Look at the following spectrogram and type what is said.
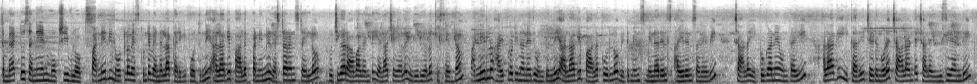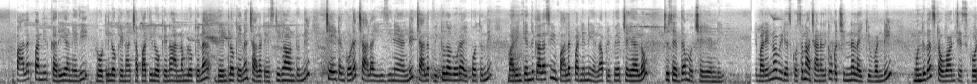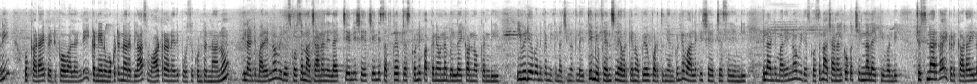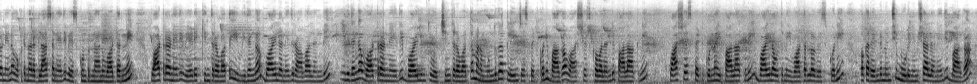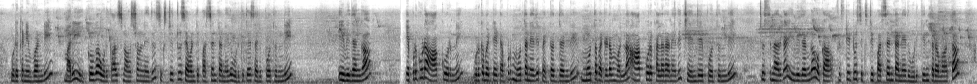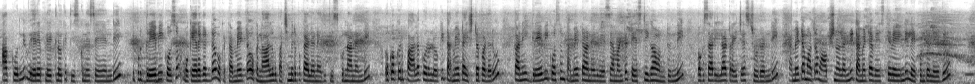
Welcome back to Sunny and Mokshi vlogs. పన్నీర్ని నోట్లో వేసుకుంటే వెన్నెలా కరిగిపోతుంది అలాగే పాలక్ పన్నీర్ని రెస్టారెంట్ స్టైల్లో రుచిగా రావాలంటే ఎలా చేయాలో ఈ వీడియోలో చూసేద్దాం. పన్నీర్లో హై ప్రోటీన్ అనేది ఉంటుంది అలాగే పాలకూరలో విటమిన్స్ మినరల్స్ ఐరన్స్ అనేవి చాలా ఎక్కువగానే ఉంటాయి. అలాగే ఈ కర్రీ చేయడం కూడా చాలా అంటే చాలా ఈజీ అండి. పాలక్ పన్నీర్ కర్రీ అనేది రోటీలోకైనా చపాతీలోకైనా అన్నంలోకైనా దేంట్లోకైనా చాలా టేస్టీగా ఉంటుంది. చేయటం కూడా చాలా ఈజీనే అండి. చాలా క్విక్గా కూడా అయిపోతుంది. మరి ఇంకెందుకు ఆలస్యం? మేము పాలక్ పన్నీర్ని ఎలా ప్రిపేర్ చేయాలో చూసేద్దాం. వచ్చేయండి. మరెన్నో వీడియోస్ కోసం నా ఛానల్కి ఒక చిన్న లైక్ ఇవ్వండి. ముందుగా స్టవ్ ఆన్ చేసుకొని ఒక కడాయి పెట్టుకోవాలండి. ఇక్కడ నేను ఒకటిన్నర గ్లాస్ వాటర్ అనేది పోసుకుంటున్నాను. ఇలాంటి మరెన్నో వీడియోస్ కోసం నా ఛానల్ని లైక్ చేయండి షేర్ చేయండి సబ్స్క్రైబ్ చేసుకోండి పక్కనే ఉన్న బెల్ ఐకాన్ నొక్కండి. ఈ వీడియో కనుక మీకు నచ్చినట్లయితే మీ ఫ్రెండ్స్లో ఎవరికైనా ఉపయోగపడుతుంది అనుకుంటే వాళ్ళకి షేర్ చేసేయండి. ఇలాంటి మరెన్నో వీడియోస్ కోసం నా ఛానల్కి ఒక చిన్న లైక్ ఇవ్వండి. చూస్తున్నారుగా ఇక్కడ కడాయిలో నేను ఒకటిన్నర గ్లాస్ అనేది వేసుకుంటున్నాను వాటర్ని. వాటర్ అనేది వేడెక్కిన తర్వాత ఈ విధంగా బాయిల్ అనేది రావాలండి. ఈ విధంగా వాటర్ అనేది బాయిలింగ్కి వచ్చిన తర్వాత మనం ముందుగా క్లీన్ చేసి పెట్టుకొని బాగా వాష్ చేసుకోవాలండి పాలాక్ని. వాష్ చేసి పెట్టుకున్న ఈ పాలాక్ని బాయిల్ అవుతున్న ఈ వాటర్లో వేసుకొని ఒక రెండు నుంచి మూడు నిమిషాలు అనేది బాగా ఉడకనివ్వండి. మరి ఎక్కువగా ఉడకాల్సిన అవసరం లేదు. సిక్స్టీ టు సెవెంటీ పర్సెంట్ అనేది ఉడికితే సరిపోతుంది. ఈ విధంగా ఎప్పుడు కూడా ఆకుకూరని ఉడకబెట్టేటప్పుడు మూత అనేది పెట్టొద్దండి. మూత పెట్టడం వల్ల ఆకుకూర కలర్ అనేది చేంజ్ అయిపోతుంది. చూస్తున్నారుగా ఈ విధంగా ఒక ఫిఫ్టీ టు సిక్స్టీ పర్సెంట్ అనేది ఉడికిన తర్వాత ఆ కూరని వేరే ప్లేట్లోకి తీసుకునేసేయండి. ఇప్పుడు గ్రేవీ కోసం ఒక ఎర్రగడ్డ ఒక టమాటా ఒక నాలుగు పచ్చిమిరపకాయలు అనేది తీసుకున్నానండి. ఒక్కొక్కరు పాలకూరలోకి టమాటా ఇష్టపడరు కానీ గ్రేవీ కోసం టమాటా అనేది వేసామంటే టేస్టీగా ఉంటుంది. ఒకసారి ఇలా ట్రై చేసి చూడండి. టమాటా మాత్రం ఆప్షనల్ అండి. టమాటా వేస్తే వేయండి లేకుంటే లేదు.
